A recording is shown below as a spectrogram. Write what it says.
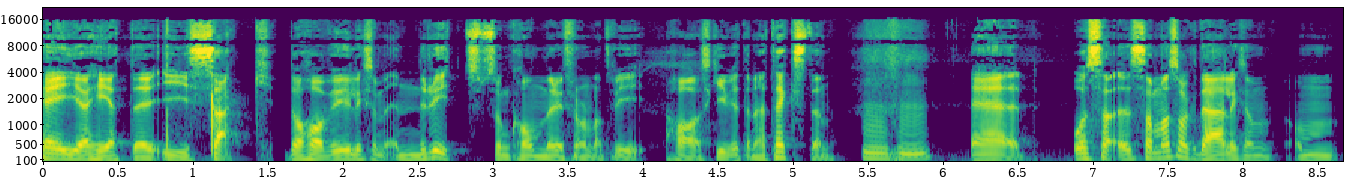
Hej jag heter Isak. Då har vi ju liksom en rytm som kommer ifrån att vi har skrivit den här texten. Mhm. Eh, och sa, samma sak där, liksom, om,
